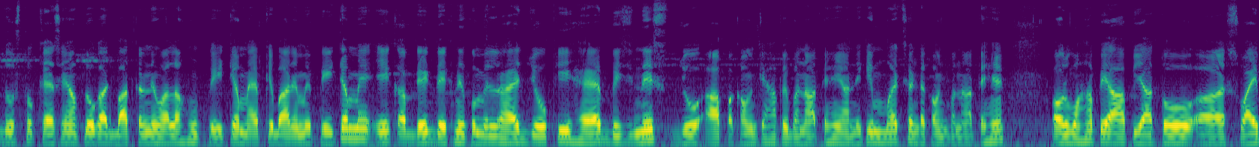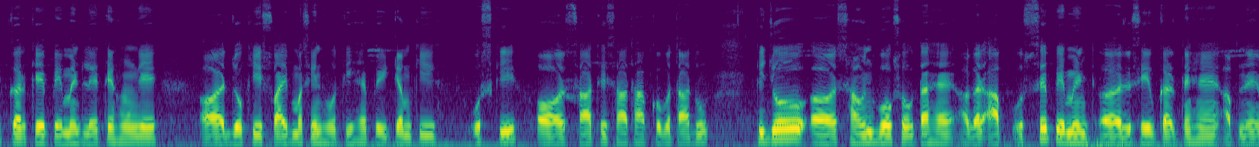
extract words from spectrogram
दोस्तों, कैसे हैं आप लोग? आज बात करने वाला हूँ पेटीएम ऐप के बारे में। पेटीएम में एक अपडेट देखने को मिल रहा है, जो कि है बिज़नेस जो आप अकाउंट यहाँ पे बनाते हैं, यानी कि मर्चेंट अकाउंट बनाते हैं। और वहाँ पे आप या तो स्वाइप करके पेमेंट लेते होंगे और जो कि स्वाइप मशीन होती है पेटीएम की, उसकी। और साथ ही साथ आपको बता दूँ कि जो साउंड बॉक्स होता है, अगर आप उससे पेमेंट रिसीव करते हैं अपने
